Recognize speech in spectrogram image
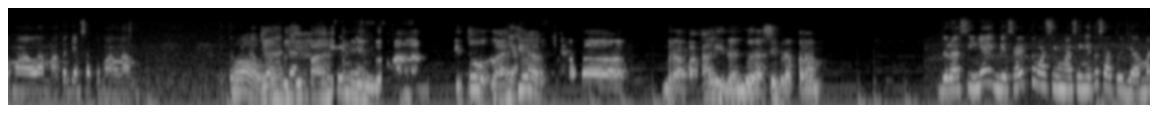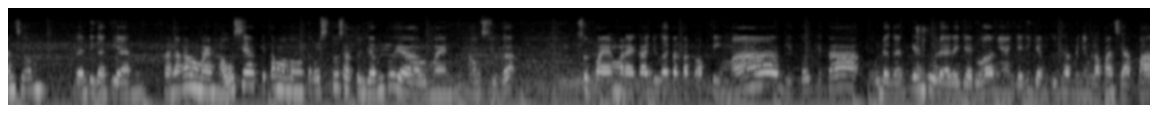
malam atau jam 1 malam. Itu Wow. kita Jam udah ada 7 pagi sampai jam 2 malam. Itu live-nya eh, berapa kali dan durasi berapa lama? Durasinya biasanya tuh masing-masing itu satu jaman sih Om, ganti-gantian. Karena kan lumayan haus ya, kita ngomong terus tuh satu jam tuh ya lumayan haus juga. Supaya mereka juga tetap optimal gitu, kita udah gantian tuh udah ada jadwalnya. Jadi jam 7 sampai jam 8 siapa,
